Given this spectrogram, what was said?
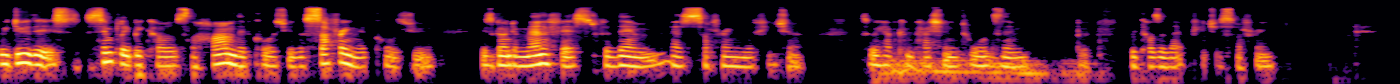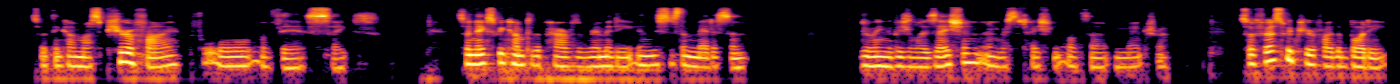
We do this simply because the harm they've caused you, the suffering they've caused you, is going to manifest for them as suffering in the future. So we have compassion towards them because of that future suffering. So I think I must purify for all of their sakes. So next we come to the power of the remedy, and this is the medicine, doing the visualization and recitation of the mantra. So first we purify the body.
